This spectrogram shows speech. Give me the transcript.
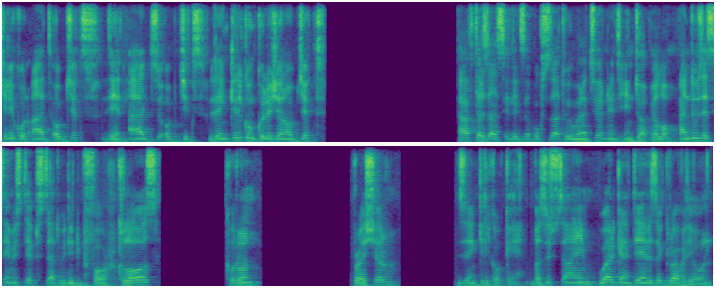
Click on add objects, then add the objects, then click on collision object. After that, select the box that we want to turn it into a pillow and do the same steps that we did before. Cloth, current, pressure, then click OK. But this time, we're gonna turn the gravity on.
